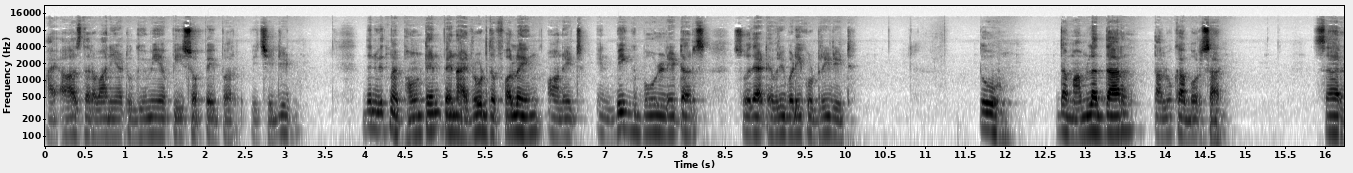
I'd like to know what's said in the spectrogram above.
I asked the Ravaniya to give me a piece of paper, which he did. Then, with my fountain pen, I wrote the following on it in big bold letters so that everybody could read it. To the Mamlatdar Taluka Borsad. Sir,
